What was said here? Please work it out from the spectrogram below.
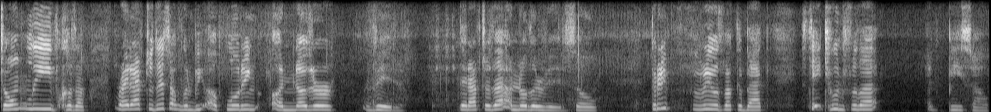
don't leave because right after this I'm gonna be uploading another vid. Then after that another vid. So three videos back to back. Stay tuned for that and peace out.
